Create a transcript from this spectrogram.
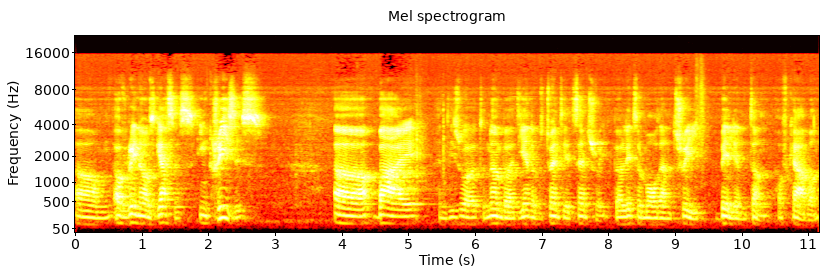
um, of greenhouse gases increases uh, by, and these were the number at the end of the 20th century, a little more than 3 billion ton of carbon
